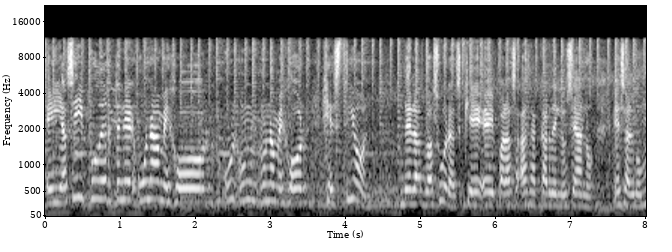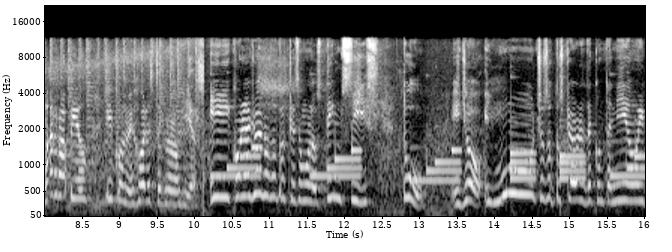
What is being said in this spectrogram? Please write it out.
y así poder tener una mejor, una mejor gestión de las basuras que eh, para sacar del océano es algo más rápido y con mejores tecnologías. Y con la ayuda de nosotros que somos los Team Seas, tú y yo y muchos otros creadores de contenido y,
